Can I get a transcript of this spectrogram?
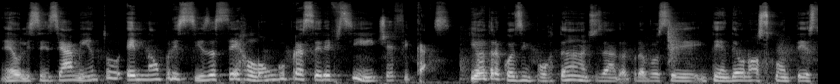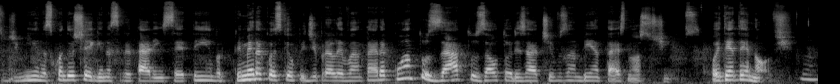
né? o licenciamento ele não precisa ser longo para ser eficiente e eficaz. E outra coisa importante, Isadora, para você entender o nosso contexto de Minas, quando eu cheguei na secretaria em setembro, a primeira coisa que eu pedi para levantar era quantos atos autorizativos ambientais nós tínhamos. 89. Hum.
